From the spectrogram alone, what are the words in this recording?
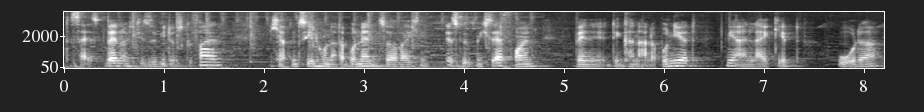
Das heißt, wenn euch diese Videos gefallen, ich habe ein Ziel, 100 Abonnenten zu erreichen, es würde mich sehr freuen, wenn ihr den Kanal abonniert, mir ein Like gebt oder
